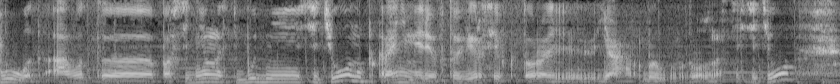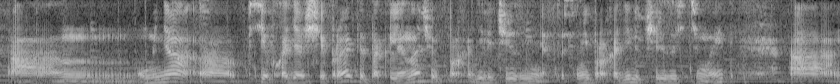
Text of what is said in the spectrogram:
Вот. А вот э, повседневность будни CTO, ну, по крайней мере, в той версии, в которой я был в должности CTO, э, у меня э, все входящие проекты так или иначе проходили через меня. То есть они проходили через estimate. А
